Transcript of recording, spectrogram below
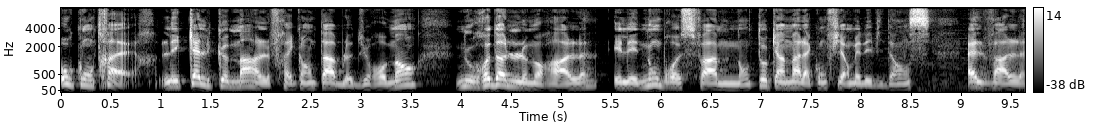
Au contraire, les quelques mâles fréquentables du roman nous redonnent le moral, et les nombreuses femmes n'ont aucun mal à confirmer l'évidence, elles valent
